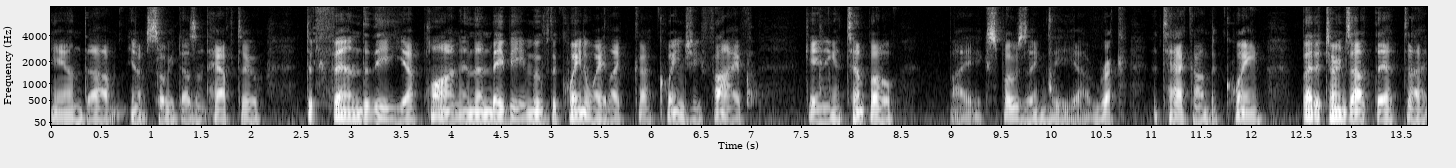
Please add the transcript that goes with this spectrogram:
And um, you know so he doesn't have to defend the uh, pawn and then maybe move the queen away like uh, queen g5 gaining a tempo by exposing the uh, rook attack on the queen. But it turns out that uh,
